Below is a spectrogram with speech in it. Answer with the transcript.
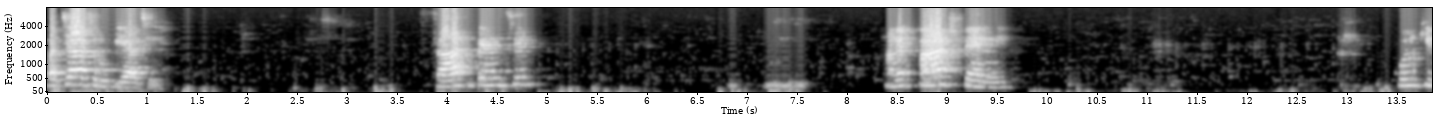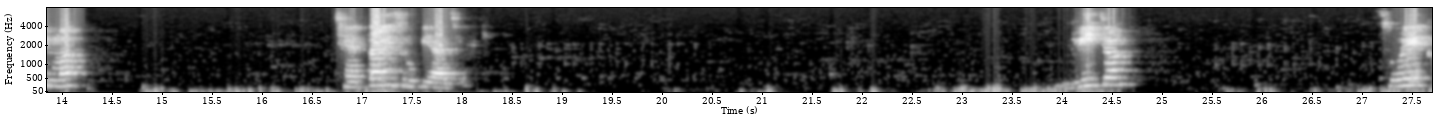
પચાસ રૂપિયા છે. સાત પેન્સિલ અને પાંચ પેનની કુલ કિંમત છેતાલીસ રૂપિયા છે. દ્વિચલ, સુરેખ,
